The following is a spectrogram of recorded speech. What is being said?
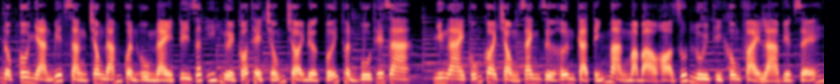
Độc cô nhàn biết rằng trong đám quần hùng này tuy rất ít người có thể chống chọi được với thuần vu thế gia, nhưng ai cũng coi trọng danh dự hơn cả tính mạng mà bảo họ rút lui thì không phải là việc dễ.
